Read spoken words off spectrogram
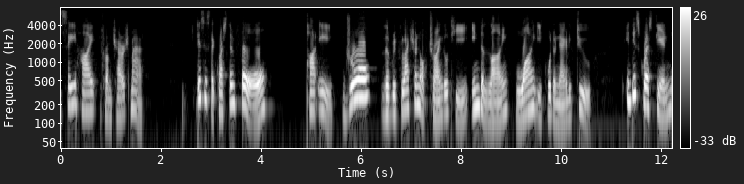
Say hi from Cherish Math. This is the question for part A. Draw the reflection of triangle T in the line y equal to negative 2. In this question,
